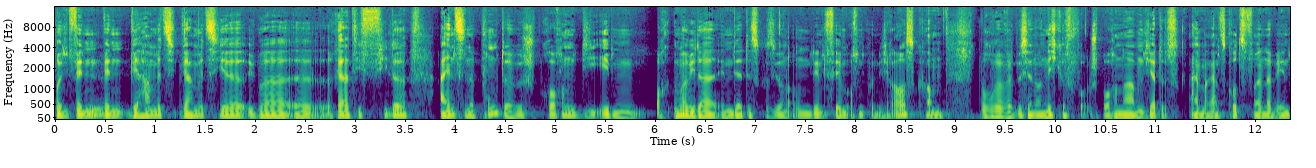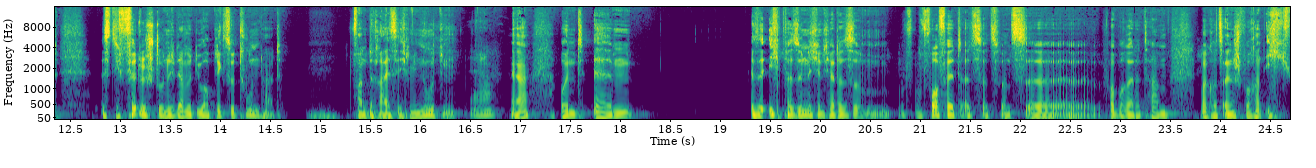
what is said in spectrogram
Und wenn, mhm. wenn, wir haben jetzt, wir haben jetzt hier über äh, relativ viele einzelne Punkte gesprochen, die eben auch immer wieder in der Diskussion um den Film offenkundig rauskommen. Worüber wir bisher noch nicht gesprochen haben, ich hatte es einmal ganz kurz vorhin erwähnt, ist die Viertelstunde, die damit überhaupt nichts zu tun hat. Von 30 Minuten. Ja. ja? Und ähm, also ich persönlich, und ich hatte das im Vorfeld, als, als wir uns äh, vorbereitet haben, mal kurz angesprochen, ich,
